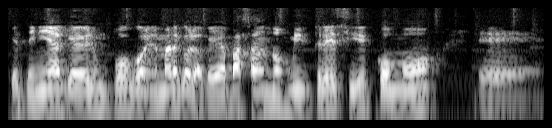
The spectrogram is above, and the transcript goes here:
que tenía que ver un poco en el marco de lo que había pasado en 2003 y de cómo, eh,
